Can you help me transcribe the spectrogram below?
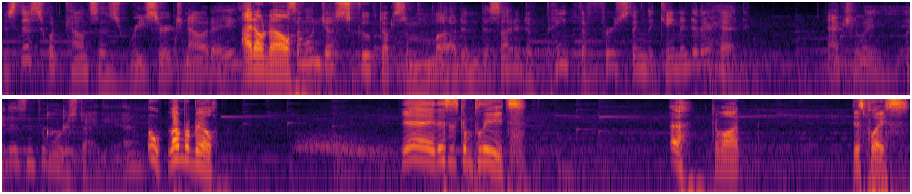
Is this what counts as research nowadays? I don't know. Someone just scooped up some mud and decided to paint the first thing that came into their head. Actually, it isn't the worst idea. Oh, lumber mill. Yay, this is complete. Uh, come on. This place.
